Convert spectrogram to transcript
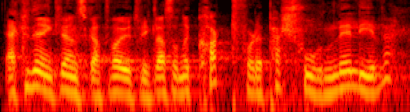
Jeg kunne egentlig ønske at det var utvikla sånne kart for det personlige livet.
